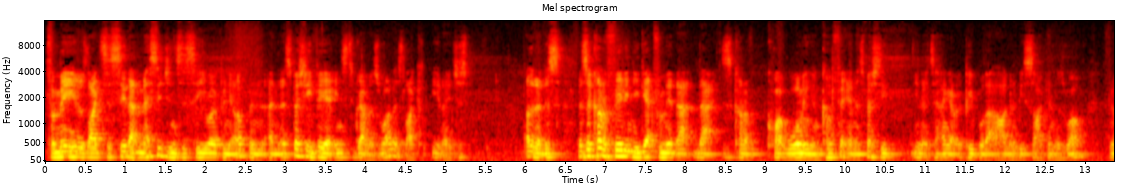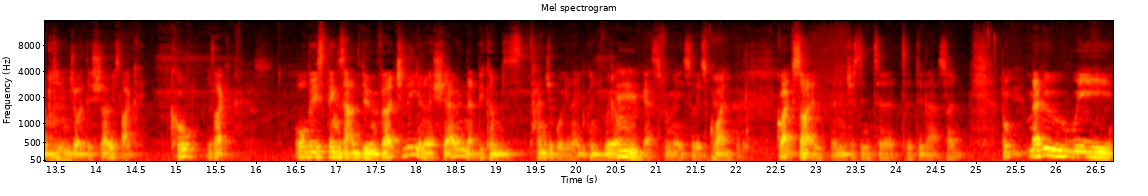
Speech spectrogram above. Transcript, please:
for me, it was like to see that message and to see you open it up, and, and especially via Instagram as well. It's like you know, just I don't know. There's there's a kind of feeling you get from it that that is kind of quite warming and comforting, especially you know to hang out with people that are going to be cycling as well and also Mhm. enjoyed the show. It's like cool. It's like all these things that I'm doing virtually, you know, sharing that becomes tangible, you know, it becomes real, Mm. I guess, for me. So it's quite quite exciting and interesting to, to do that. So, but maybe we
